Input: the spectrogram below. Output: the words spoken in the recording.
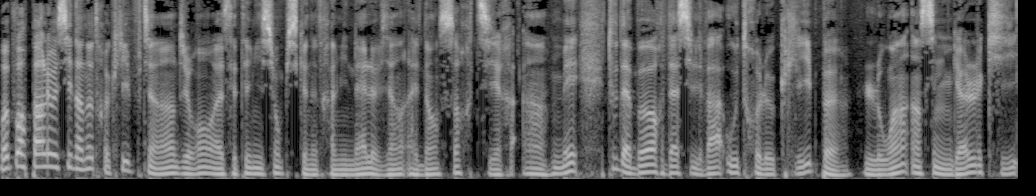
On va pouvoir parler aussi d'un autre clip tiens hein, durant euh, cette émission puisque notre ami Nel vient d'en sortir un. Mais tout d'abord Da Silva outre le clip Loin un single qui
